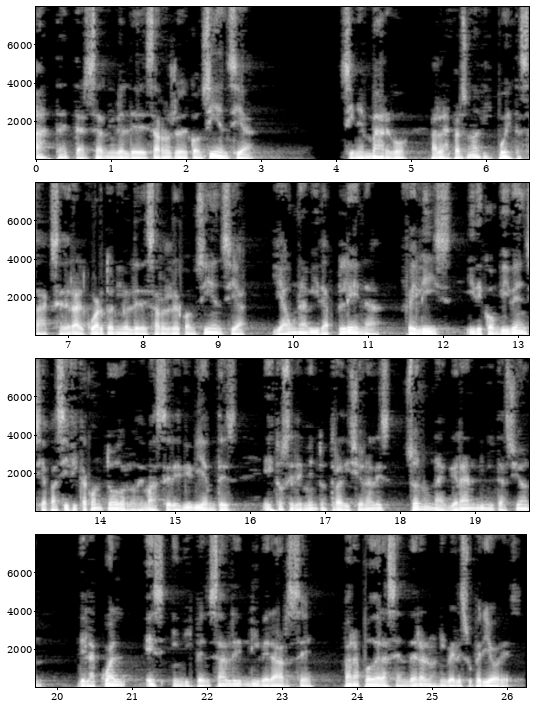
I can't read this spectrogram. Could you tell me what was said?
hasta el tercer nivel de desarrollo de conciencia. Sin embargo, para las personas dispuestas a acceder al cuarto nivel de desarrollo de conciencia y a una vida plena, feliz y de convivencia pacífica con todos los demás seres vivientes, estos elementos tradicionales son una gran limitación de la cual es indispensable liberarse para poder ascender a los niveles superiores.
